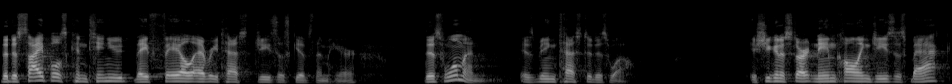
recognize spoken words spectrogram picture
the disciples continue, they fail every test Jesus gives them here. This woman is being tested as well. Is she going to start name calling Jesus back?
